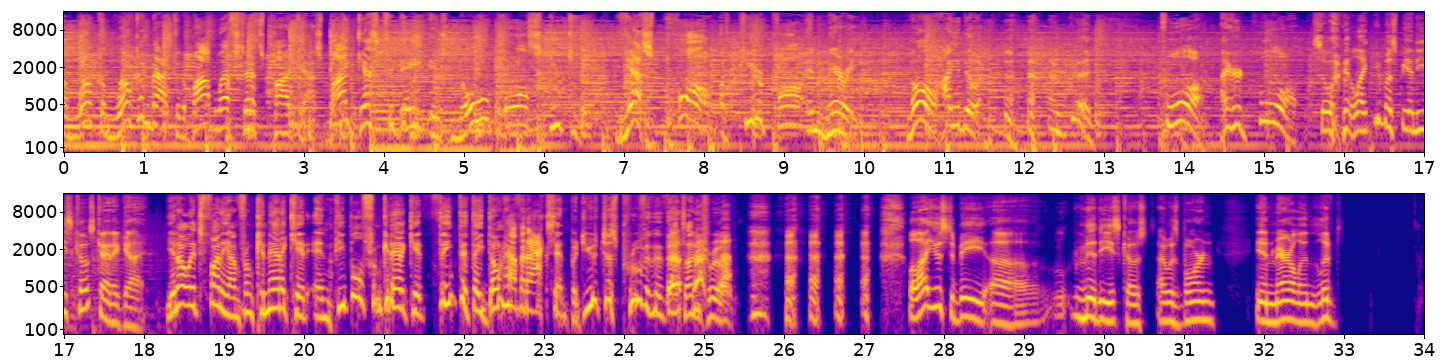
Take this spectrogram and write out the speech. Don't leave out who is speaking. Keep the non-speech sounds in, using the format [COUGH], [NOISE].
Speaker 1: Welcome, welcome, welcome back to the Bob Lefsetz podcast. My guest today is Noel Paul Stookey. Yes, Paul of Peter, Paul, and Mary. Noel, how you doing? [LAUGHS]
Speaker 2: I'm good. Paul, I heard Paul. So, [LAUGHS] like, you must be an East Coast kind of guy.
Speaker 1: You know, it's funny. I'm from Connecticut, and people from Connecticut think that they don't have an accent, but you've just proven that that's untrue. [LAUGHS]
Speaker 2: well, I used to be uh, mid East Coast. I was born in Maryland, lived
